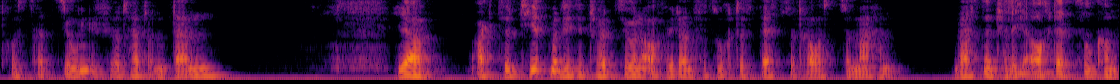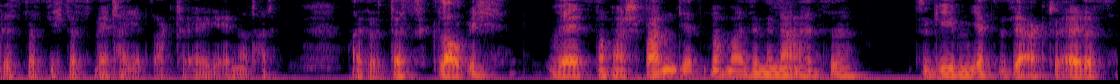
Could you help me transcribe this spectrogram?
Frustration geführt hat und dann, ja, akzeptiert man die Situation auch wieder und versucht das Beste draus zu machen. Was natürlich auch dazu kommt, ist, dass sich das Wetter jetzt aktuell geändert hat. Also das, glaube ich, wäre jetzt nochmal spannend, jetzt nochmal Seminare zu, zu geben. Jetzt ist ja aktuell das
